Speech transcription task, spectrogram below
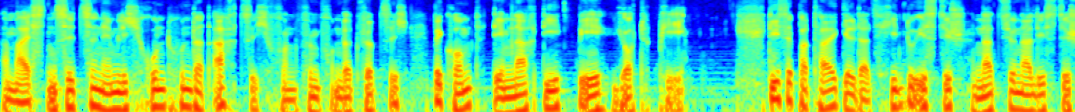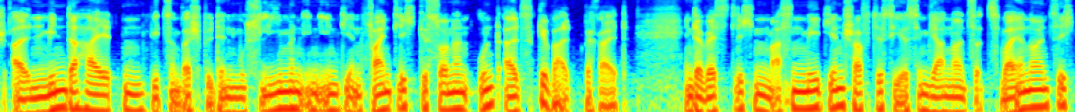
Am meisten Sitze, nämlich rund 180 von 540, bekommt demnach die BJP. Diese Partei gilt als hinduistisch, nationalistisch, allen Minderheiten, wie zum Beispiel den Muslimen in Indien, feindlich gesonnen und als gewaltbereit. In der westlichen Massenmedien schaffte sie es im Jahr 1992,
